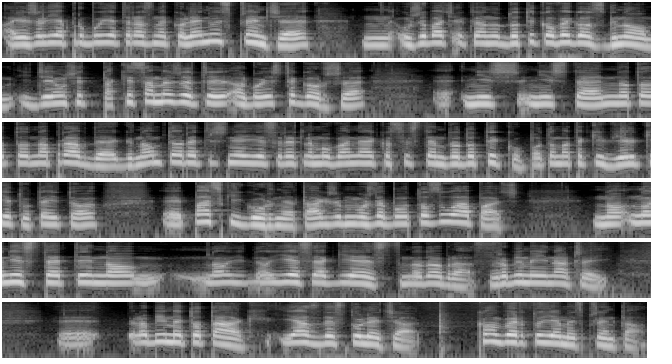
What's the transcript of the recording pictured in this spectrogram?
A jeżeli ja próbuję teraz na kolejnym sprzęcie mm, używać ekranu dotykowego z GNOME i dzieją się takie same rzeczy albo jeszcze gorsze, niż, niż ten, no to, to naprawdę GNOME teoretycznie jest reklamowany jako system do dotyku. Po to ma takie wielkie tutaj to e, paski górne, tak, żeby można było to złapać. No, no niestety, no, no, no jest jak jest. No dobra, zrobimy inaczej. E, robimy to tak, jazdę stulecia, konwertujemy sprzęta.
